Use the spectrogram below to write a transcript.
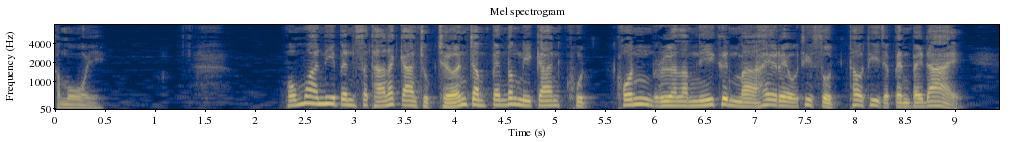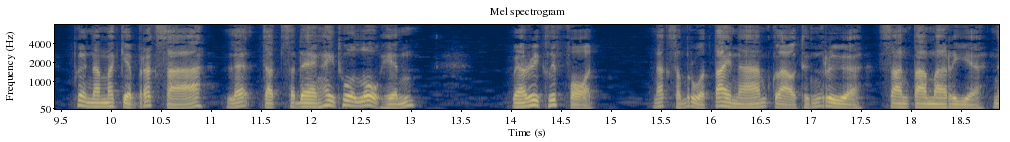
ขโมย ผมว่านี่เป็นสถานการณ์ฉุกเฉินจำเป็นต้องมีการขุด ค้นเรือลำนี้ขึ้นมาให้เร็วที่สุดเท่าที่จะเป็นไปได้ เพื่อนำมาเก็บรักษาและจัดแสดงให้ทั่วโลกเห็นแบร์รี่คลิฟฟอร์ดนักสำรวจใต้น้ำกล่าวถึงเรือซานตามาเรียใน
